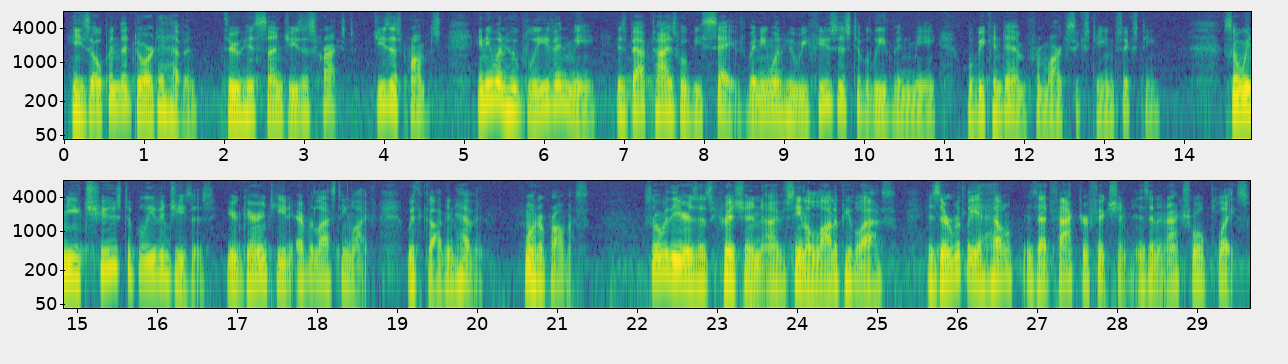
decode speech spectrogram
He's opened the door to heaven through His Son, Jesus Christ. Jesus promised, Anyone who believes in me is baptized will be saved, but anyone who refuses to believe in me will be condemned, from Mark 16 16. So when you choose to believe in Jesus, you're guaranteed everlasting life with God in heaven. What a promise. So, over the years as a Christian, I've seen a lot of people ask Is there really a hell? Is that fact or fiction? Is it an actual place?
